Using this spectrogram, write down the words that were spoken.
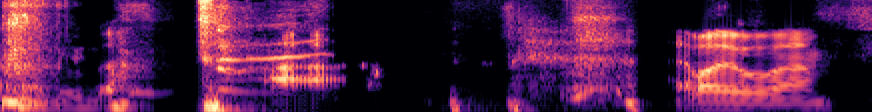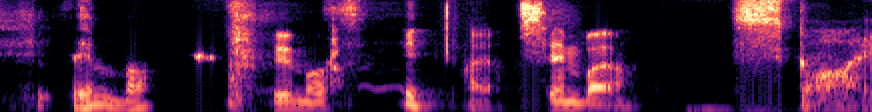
Det var jo um, Simba. humor. Simba, ja. Skar.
